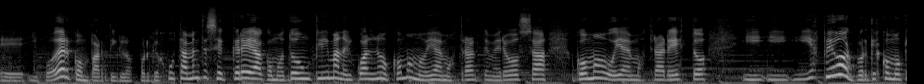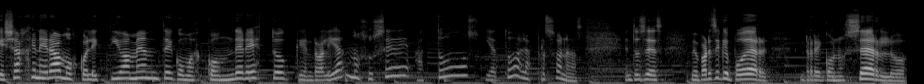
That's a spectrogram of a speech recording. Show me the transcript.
Eh, y poder compartirlos, porque justamente se crea como todo un clima en el cual no, ¿cómo me voy a demostrar temerosa? ¿Cómo voy a demostrar esto? Y, es peor, porque es como que ya generamos colectivamente como esconder esto que en realidad no sucede a todos y a todas las personas. Entonces, me parece que poder reconocerlo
